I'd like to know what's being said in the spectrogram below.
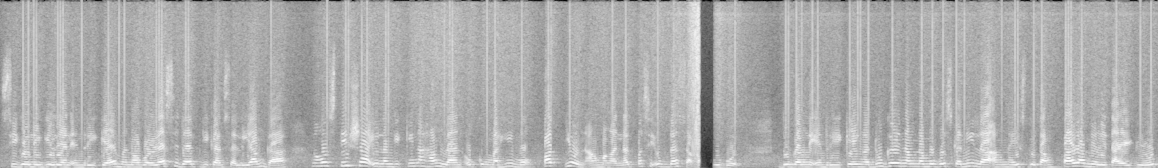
Sigo ni Gillian Enrique, Manover resident gikan sa Lianga, nga hostisya ilang gikinahanglan og kung mahimo patyon ang mga nagpasiugda sa kabubot. Dugang ni Enrique nga dugay nang namugos kanila ang nahisgotang paramilitary group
